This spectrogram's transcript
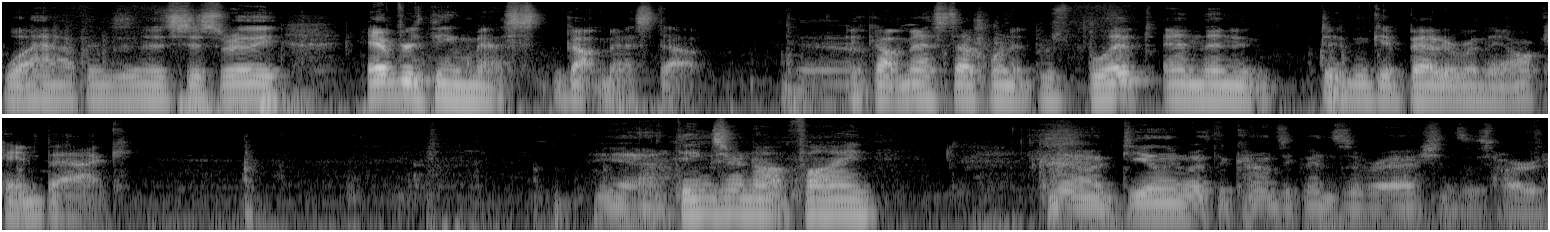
what happens? And it's just really everything messed got messed up. yeah. It got messed up when it was blipped, and then it didn't get better when they all came back. yeah. Things are not fine. No, dealing with the consequences of our actions is hard.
